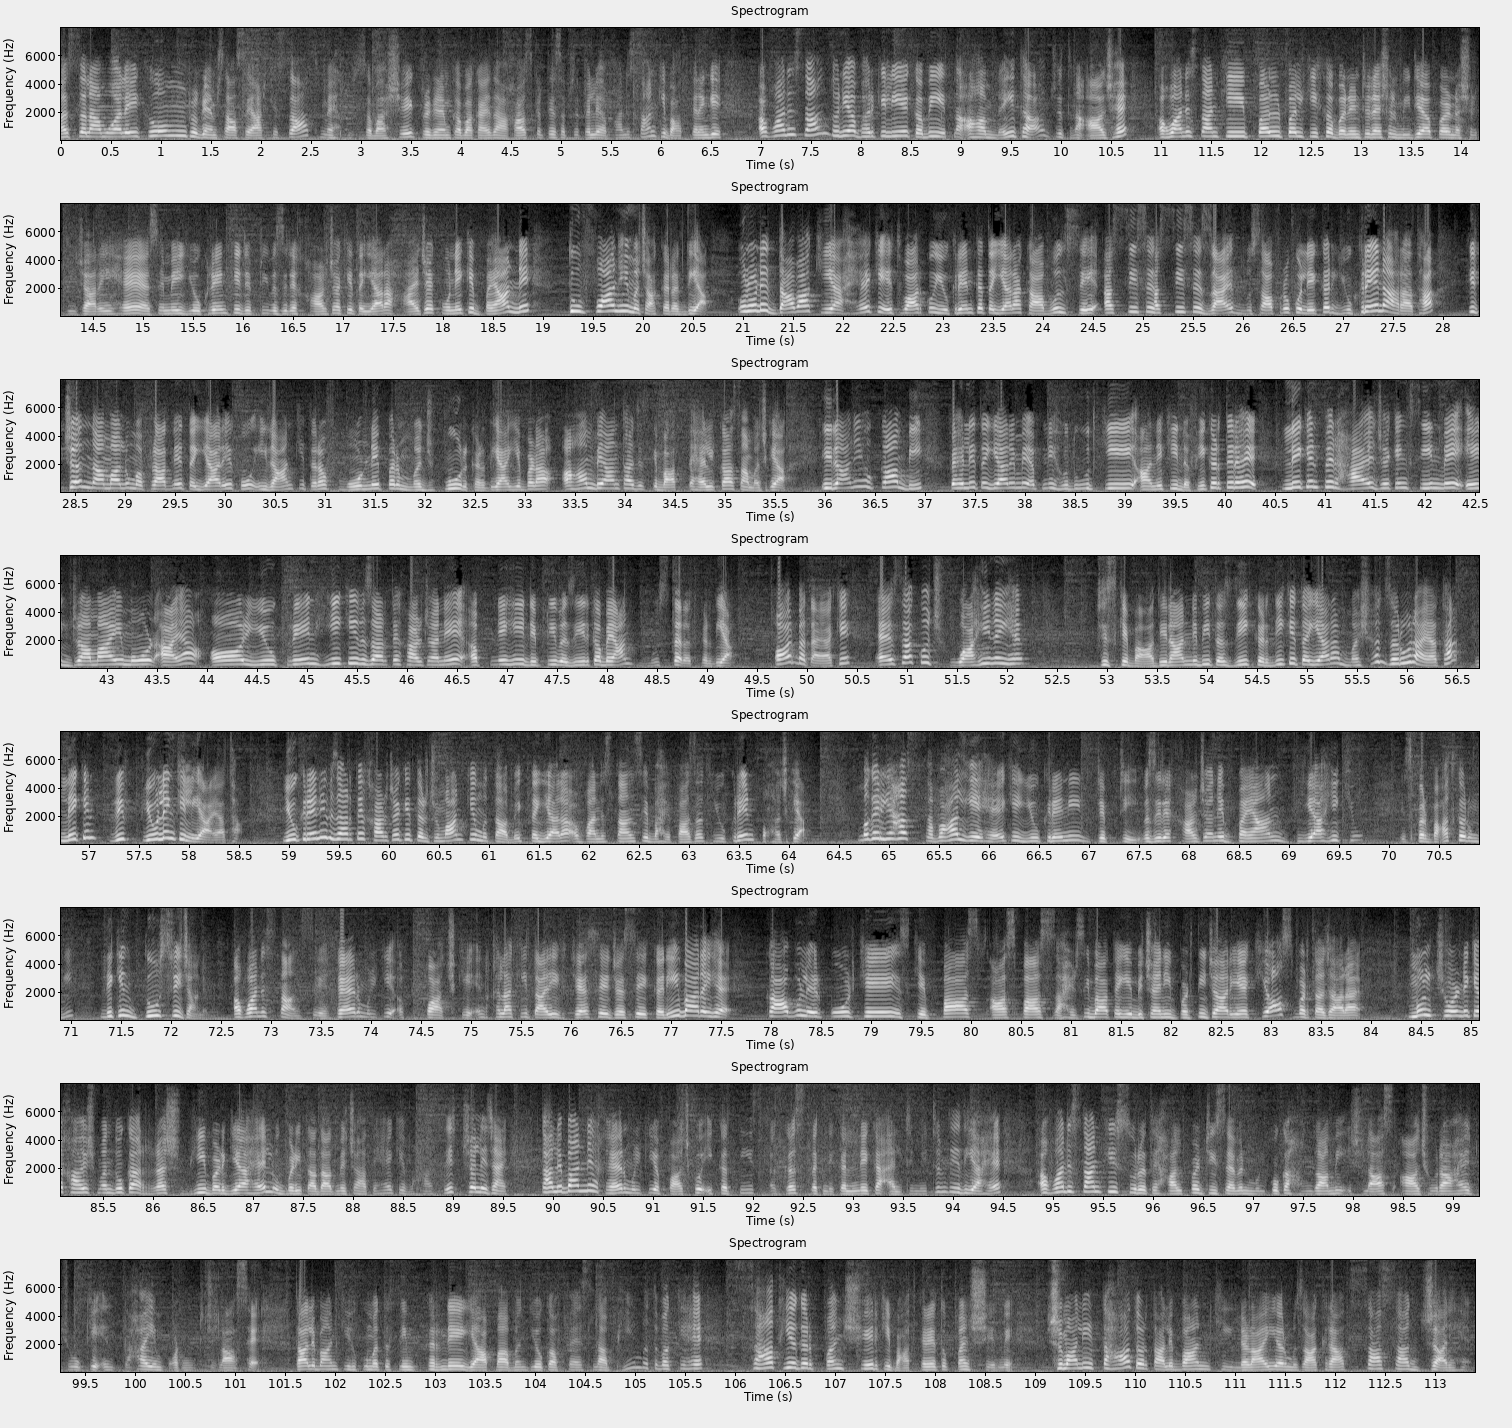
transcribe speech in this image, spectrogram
असलकुम प्रोग्राम सात से आठ के साथ मैं सबा शेख। प्रोग्राम का बाकायदा आगाज़ करते हैं। सबसे पहले अफ़गानिस्तान की बात करेंगे। अफ़गानिस्तान दुनिया भर के लिए कभी इतना अहम नहीं था जितना आज है। अफ़गानिस्तान की पल पल की खबर इंटरनेशनल मीडिया पर नशर की जा रही है। ऐसे में यूक्रेन के डिप्टी वज़ीर खारजा के तैयारा हाईजैक होने के बयान ने तूफ़ान ही मचाकर रख दिया। उन्होंने दावा किया है कि इतवार को यूक्रेन का तैयारा काबुल से 80 से 80 से जायद मुसाफरों को लेकर यूक्रेन आ रहा था। कि चंद नामालूम अफराद ने तैयारे को ईरान की तरफ़ मोड़ने पर मजबूर कर दिया। ये बड़ा अहम बयान था जिसके बाद तहलका समझ गया। ईरानी हुक्काम भी पहले तैयारे में अपनी हदूद की आने की नफी करते रहे, लेकिन फिर हाई जैकिंग सीन में एक ड्रामाई मोड़ आया और यूक्रेन ही की वजारत खारजा ने अपने ही डिप्टी वज़ीर का बयान मुस्तरद कर दिया और बताया कि ऐसा कुछ हुआ ही नहीं है। जिसके बाद ईरान ने भी तस्दीक कर दी कि तैयारा मशहद ज़रूर आया था, लेकिन रिफ्यूलिंग के लिए आया था। यूक्रेनी वजारत खारजा के तर्जुमान के मुताबिक तैयारा अफ़गानिस्तान से बहिफाजत यूक्रेन पहुँच गया। मगर यहाँ सवाल ये है कि यूक्रेनी डिप्टी वज़ीर खारजा ने बयान दिया ही क्यों? इस पर बात करूँगी, लेकिन दूसरी जानब, अफ़गानिस्तान से गैर मुल्की अफवाज के इनखला की तारीख जैसे जैसे करीब आ रही है काबुल एयरपोर्ट के इसके पास, आसपास ज़ाहिर सी बात है, ये बेचैनी बढ़ती जा रही है, क्योस बढ़ता जा रहा है। मुल्क छोड़ने के ख्वाहिशमंदों का रश भी बढ़ गया है। लोग बड़ी तादाद में चाहते हैं कि वहाँ से चले जाएँ। तालिबान ने गैर मुल्की अफवाज को 31 अगस्त तक निकलने का अल्टीमेटम दे दिया है। अफ़गानिस्तान की सूरत हाल पर जी सेवन मुल्कों का हंगामी इजलास आज हो रहा है, जो कि इंतहाई इम्पोर्टेंट इजलास है। तालिबान की हुकूमत तस्लीम करने या पाबंदियों का फैसला भी मुतव है। साथ ही अगर पंच शेर की बात करें तो पंच शेर में शुमाली इतिहाद और तालिबान की लड़ाई और मुजाकर साथ साथ जारी हैं।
